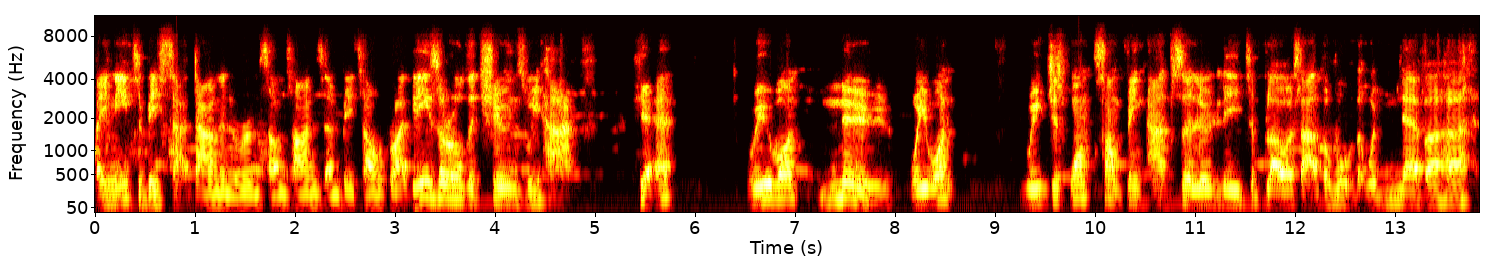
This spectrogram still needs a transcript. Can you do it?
they need to be sat down in a room sometimes and be told, right, these are all the tunes we have. Yeah. We want new. We want we just want something absolutely to blow us out of the water that we've never heard.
